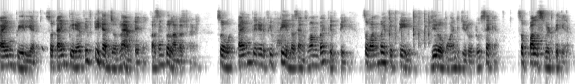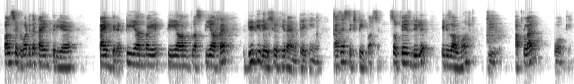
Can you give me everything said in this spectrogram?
time period. So time period 50 hertz only I am taking for simple understanding. So time period 50 in the sense 1 by 50 so 1 by 50 0.02 second. So pulse width here. Pulse width what is the time period? Time period. T on by t on plus t off right. Dt ratio here I am taking as a 60 percent. So phase delay it is almost zero. Apply okay.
